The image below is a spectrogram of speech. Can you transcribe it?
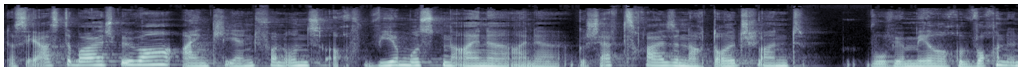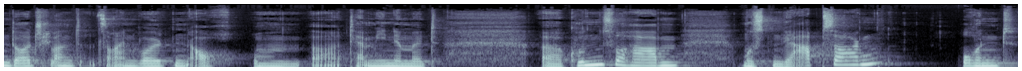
Das erste Beispiel war ein Klient von uns, auch wir mussten eine, eine Geschäftsreise nach Deutschland, wo wir mehrere Wochen in Deutschland sein wollten, auch um äh, Termine mit äh, Kunden zu haben, mussten wir absagen. Und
